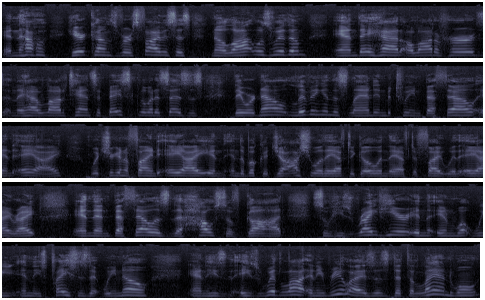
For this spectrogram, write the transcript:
And now here comes verse 5. It says, Now Lot was with them, and they had a lot of herds, and they had a lot of tents. And basically, what it says is they were now living in this land in between Bethel and Ai, which you're going to find Ai in, in the book of Joshua. They have to go and they have to fight with Ai, right? And then Bethel is the house of God. So he's right here in, the, in what we in these places that we know. And he's, he's with Lot, and he realizes that the land won't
